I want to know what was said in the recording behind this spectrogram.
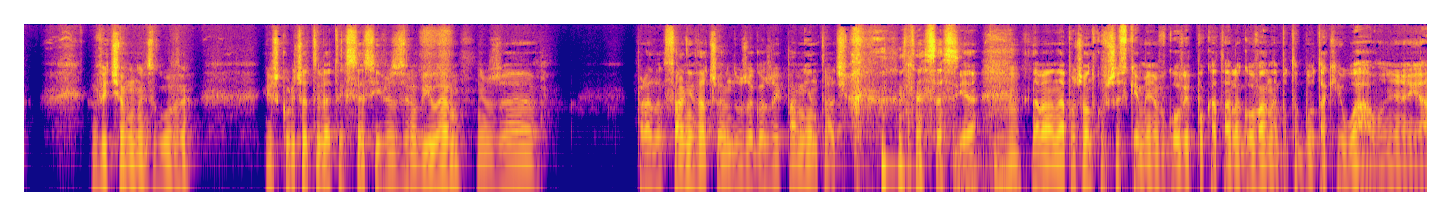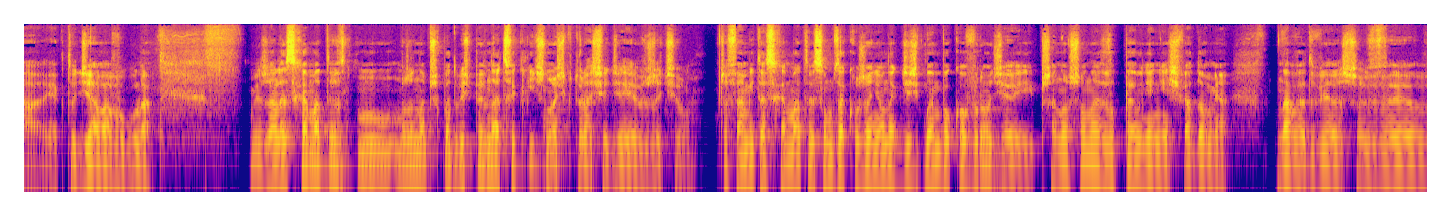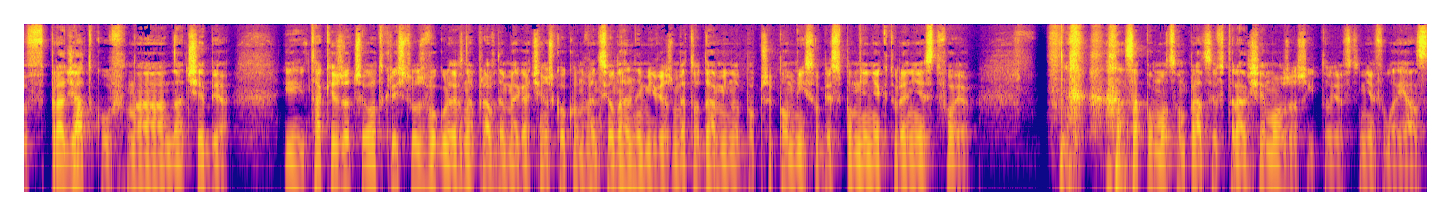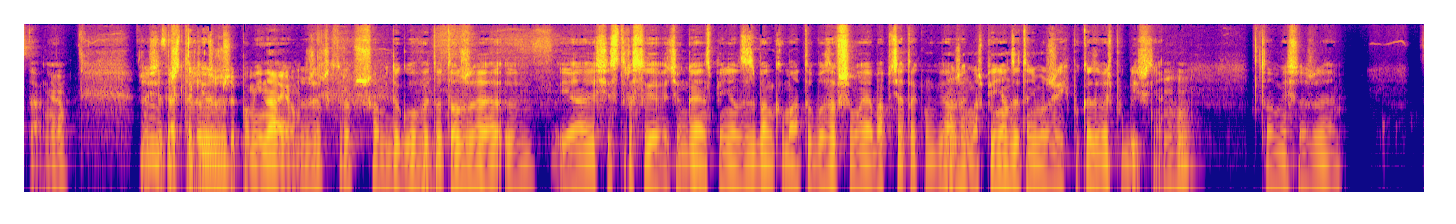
wyciągnąć z głowy. Już kurczę, tyle tych sesji wiesz, zrobiłem, że paradoksalnie zacząłem dużo gorzej pamiętać te sesje. Na, na początku wszystkie miałem w głowie pokatalogowane, bo to było takie wow, nie, ja, jak to działa w ogóle. Wiesz, ale schemat to jest, może na przykład być pewna cykliczność, która się dzieje w życiu. Czasami te schematy są zakorzenione gdzieś głęboko w rodzie i przenoszone zupełnie nieświadomie. Nawet wiesz, w, w pradziadków na, na ciebie. I takie rzeczy odkryć to już w ogóle jest naprawdę mega ciężko konwencjonalnymi, wiesz, metodami, no bo przypomnij sobie wspomnienie, które nie jest twoje. A za pomocą pracy w transie możesz i to jest niezła jazda, nie? Że No, się wiesz, takie takie, rzeczy przypominają. Rzecz, która przyszła mi do głowy, to to, że ja się stresuję wyciągając pieniądze z bankomatu, bo zawsze moja babcia tak mówiła, że jak masz pieniądze, to nie możesz ich pokazywać publicznie. Mhm. To myślę, że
